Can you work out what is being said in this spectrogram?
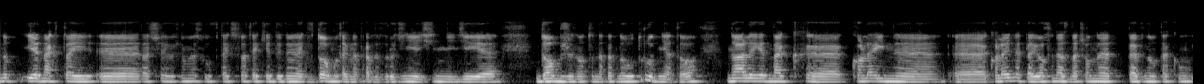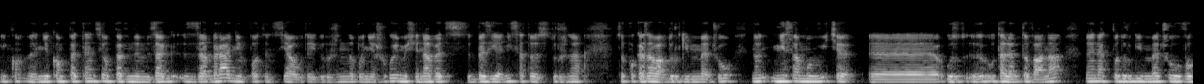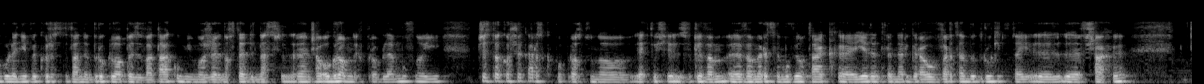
no, jednak tutaj e, naszych umysłów w takich sytuacjach, kiedy no, jak w domu tak naprawdę w rodzinie się nie dzieje dobrze, no to na pewno utrudnia to, no ale jednak e, kolejne, e, kolejne playoffy naznaczone pewną taką niekompetencją, pewnym zabraniem potencjału tej drużyny, no bo nie oszukujmy się, nawet bez Janisa to jest drużyna, co pokazała w drugim meczu, no niesamowicie e, utalentowana, no jednak po drugim meczu w ogóle niewykorzystywany Brook Lopez w ataku, mimo że no wtedy nas ręczał ogromnych problemów, no i czysto koszykarsko po prostu, no jak to się zwykle w, Am- w Ameryce mówią, tak, jeden trener grał w warcaby, drugi tutaj e, e, w szachy,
